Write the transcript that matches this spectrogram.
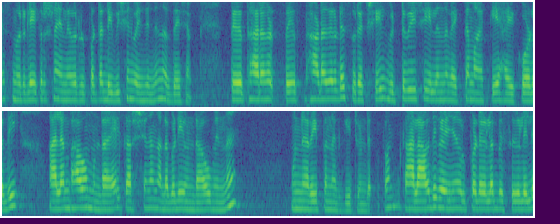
എസ് മുരളീകൃഷ്ണൻ എന്നിവരുൾപ്പെട്ട ഡിവിഷൻ ബെഞ്ചിന്റെ നിർദ്ദേശം. തീർത്ഥാടക തീർത്ഥാടകരുടെ സുരക്ഷയിൽ വിട്ടുവീഴ്ചയില്ലെന്ന് വ്യക്തമാക്കിയ ഹൈക്കോടതി അലംഭാവമുണ്ടായാൽ കർശന നടപടി ഉണ്ടാവുമെന്ന് മുന്നറിയിപ്പ് നൽകിയിട്ടുണ്ട്. അപ്പം കാലാവധി കഴിഞ്ഞ ഉൾപ്പെടെയുള്ള ബസ്സുകളിൽ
